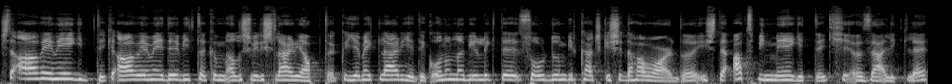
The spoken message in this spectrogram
İşte AVM'ye gittik. AVM'de bir takım alışverişler yaptık. Yemekler yedik. Onunla birlikte sorduğum birkaç kişi daha vardı. İşte at binmeye gittik özellikle.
